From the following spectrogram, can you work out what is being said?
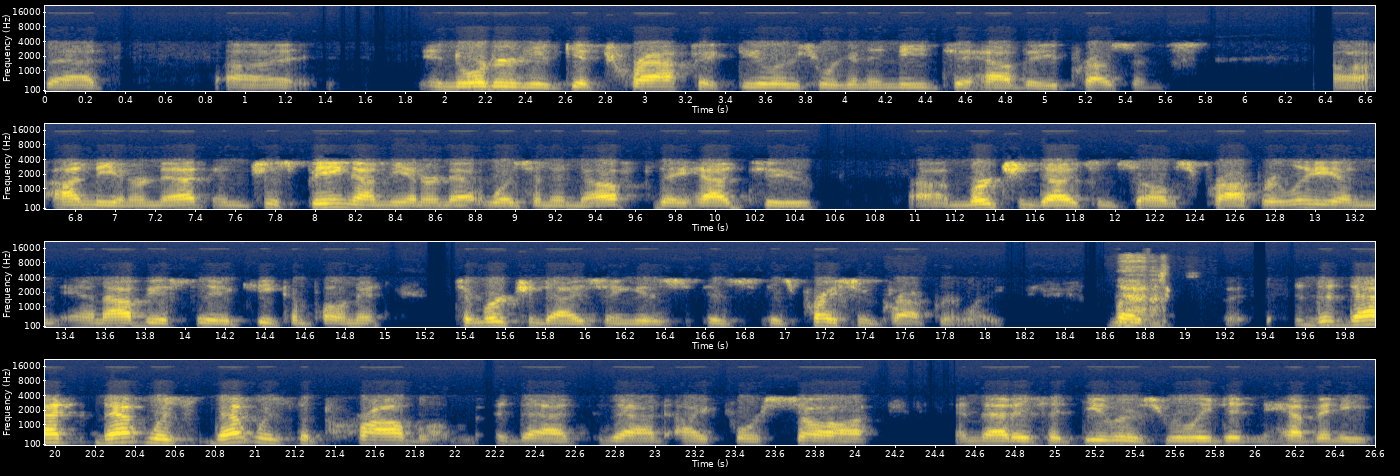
that uh, in order to get traffic, dealers were going to need to have a presence uh, on the internet, and just being on the internet wasn't enough. They had to uh, merchandise themselves properly, and and obviously a key component to merchandising is is is pricing properly. But th- that that was that was the problem that that I foresaw, and that is that dealers really didn't have any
